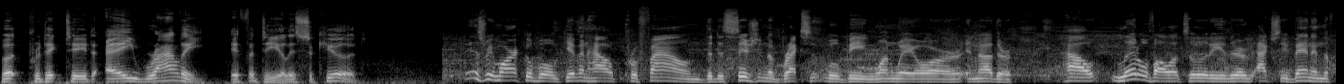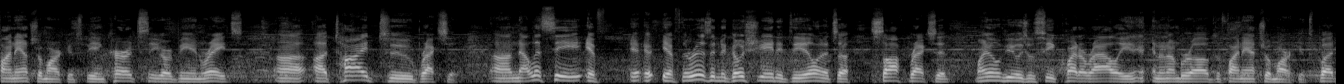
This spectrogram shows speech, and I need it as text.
but predicted a rally if a deal is secured. Is remarkable given how profound the decision of Brexit will be one way or another, how little volatility there have actually been in the financial markets, being currency or being rates, uh, uh, tied to Brexit. Uh, now, let's see if if there is a negotiated deal and it's a soft Brexit, my own view is you'll see quite a rally in a number of the financial markets. But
